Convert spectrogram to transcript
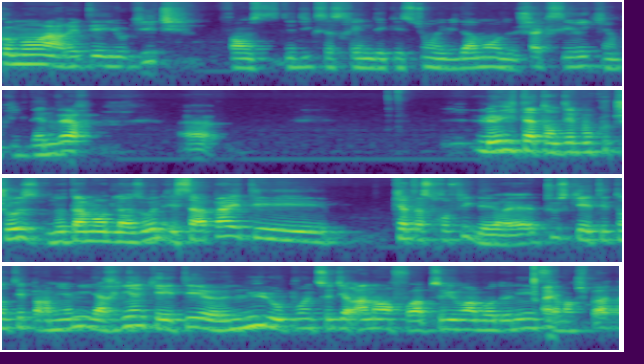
comment arrêter Jokic. Enfin, on s'était dit que ce serait une des questions évidemment de chaque série qui implique Denver. Euh, le hit a tenté beaucoup de choses, notamment de la zone, et ça n'a pas été catastrophique d'ailleurs. Tout ce qui a été tenté par Miami, il n'y a rien qui a été euh, nul au point de se dire ah non, il faut absolument abandonner, ça ne marche pas.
